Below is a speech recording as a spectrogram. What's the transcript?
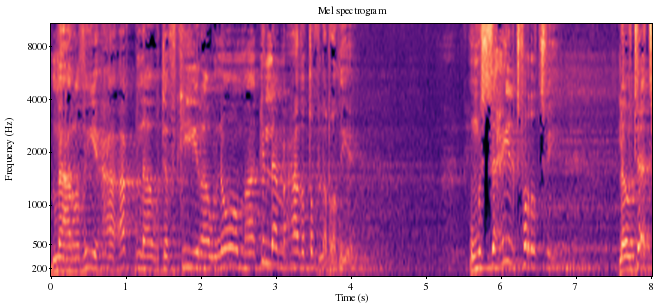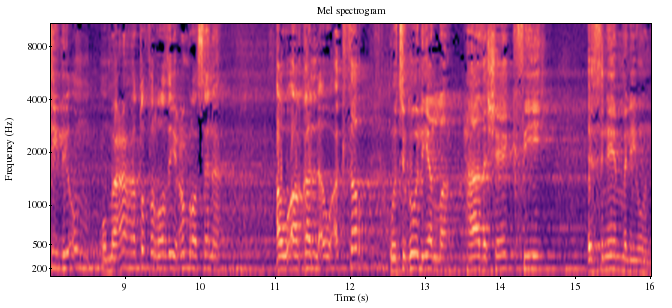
مع رضيعها عقلها وتفكيرها ونومها كلها مع هذا الطفل الرضيع. ومستحيل تفرط فيه. لو تأتي لأم ومعها طفل رضيع عمره سنة أو أقل أو أكثر وتقول يلا هذا شيك فيه اثنين مليون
